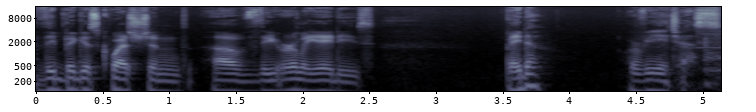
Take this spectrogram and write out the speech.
The biggest question of the early 80s beta or VHS?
